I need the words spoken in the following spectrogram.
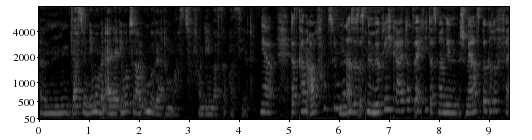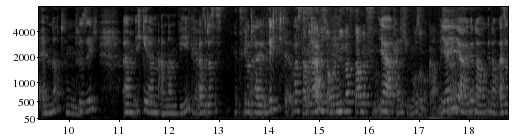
ähm, dass du in dem Moment eine emotionale Umbewertung machst von dem, was da passiert. Ja, das kann auch funktionieren. Mhm. Also es ist eine Möglichkeit tatsächlich, dass man den Schmerzbegriff verändert mhm. für sich. Ähm, ich gehe da einen anderen Weg. Ja. Also das ist Erzähl total mal. richtig, was Damit du sagst. hatte ich auch noch nie was damals, ja. kannte ich Hypnose noch gar nicht. Ja, ne? ja, ja, genau, genau. Also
